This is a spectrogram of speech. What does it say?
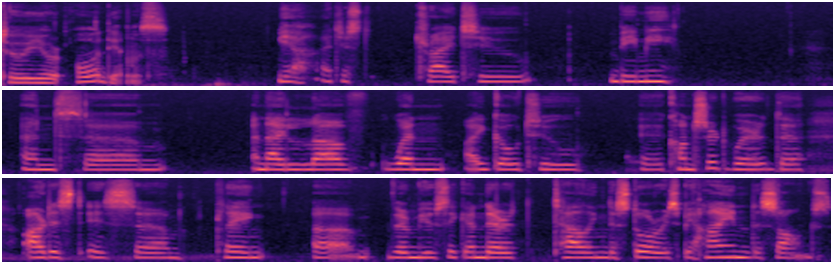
to your audience? yeah, I just try to be me. And um, and I love when I go to a concert where the artist is um, playing um, their music and they're telling the stories behind the songs,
